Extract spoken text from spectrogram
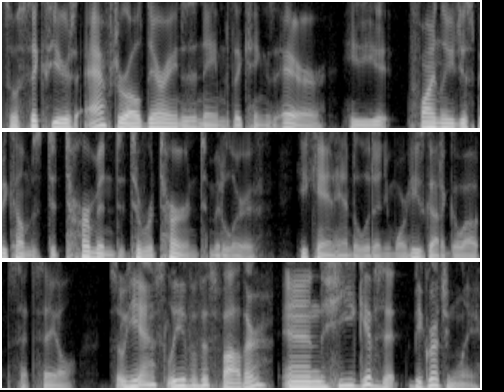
So six years after Aldarion is named the king's heir, he finally just becomes determined to return to Middle Earth. He can't handle it anymore. He's got to go out and set sail. So he asks leave of his father, and he gives it begrudgingly.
